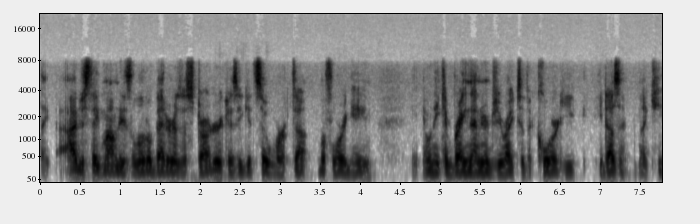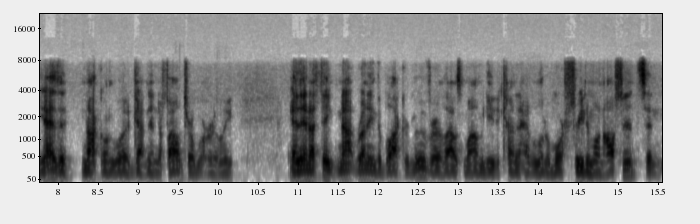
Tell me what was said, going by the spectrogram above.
like I just think Mamadi is a little better as a starter because he gets so worked up before a game, and when he can bring that energy right to the court, he he doesn't like he hasn't knock on wood gotten into foul trouble early, and then I think not running the blocker mover allows Mamadi to kind of have a little more freedom on offense and.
